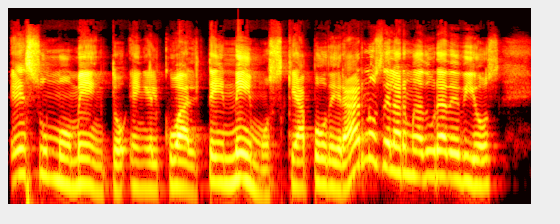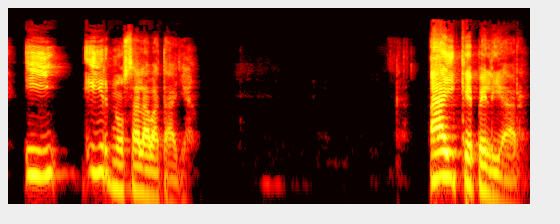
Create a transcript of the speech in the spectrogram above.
Es un momento en el cual tenemos que apoderarnos de la armadura de Dios y irnos a la batalla. Hay que pelear.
